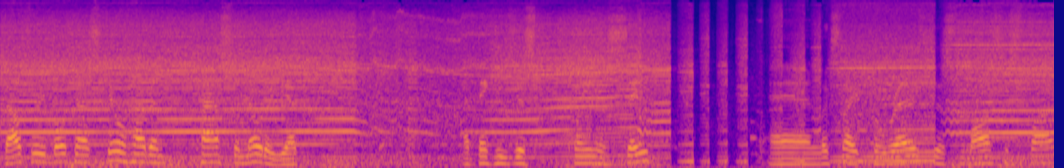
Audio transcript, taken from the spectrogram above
Valtteri Bottas still hadn't passed Tsunoda yet. I think he's just playing it safe. And looks like Perez just lost his spot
